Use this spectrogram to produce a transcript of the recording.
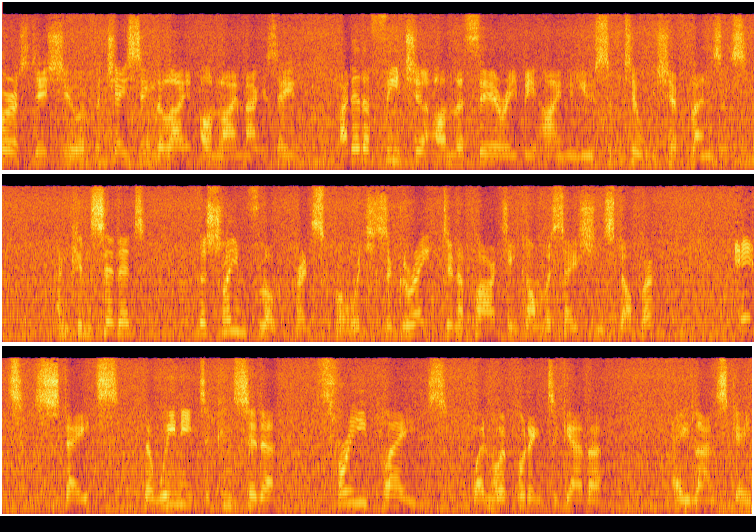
first issue of the Chasing the Light online magazine, I did a feature on the theory behind the use of tilt and shift lenses and considered the Scheimpflug principle, which is a great dinner party conversation stopper. It states that we need to consider three planes when we're putting together a landscape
